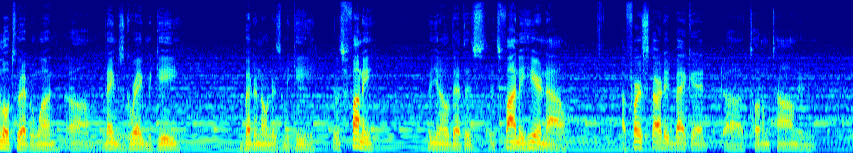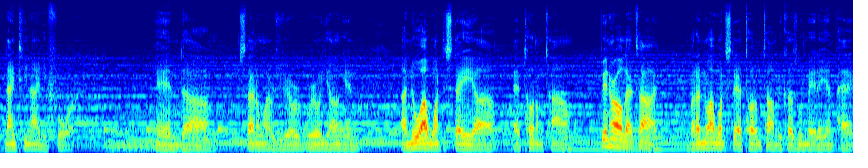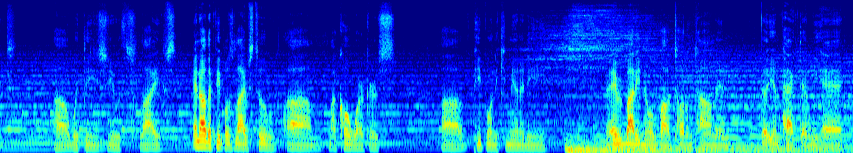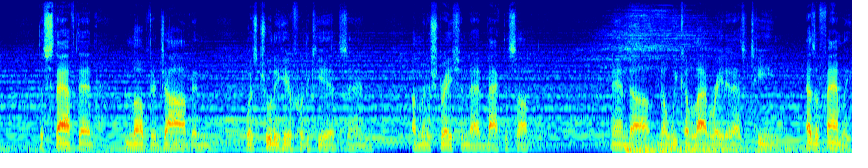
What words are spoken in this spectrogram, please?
Hello to everyone. Um, name is Greg McGee, better known as McGee. It was funny, you know, that it's, it's finally here now. I first started back at uh, Totem Town in 1994, and um, started when I was real, real young, and I knew I wanted to stay uh, at Totem Town. Been here all that time, but I knew I wanted to stay at Totem Town because we made an impact uh, with these youth's lives and other people's lives too. Um, my co-workers, uh, people in the community, everybody knew about Totem Town and the impact that we had. The staff that loved their job and was truly here for the kids and administration that backed us up. And uh, you know, we collaborated as a team, as a family.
